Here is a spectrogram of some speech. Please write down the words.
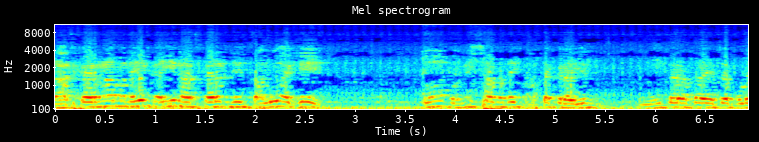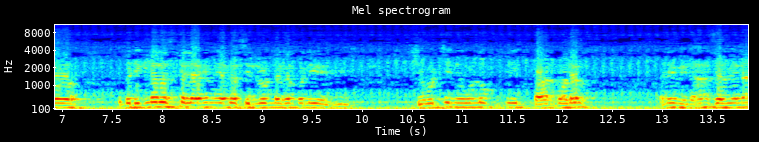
राजकारणामध्ये काही राजकारण जे चालू आहे तो भविष्यामध्ये घातक राहील. मी तर आता याच्या पुढं तिथं डिक्लेअरच केला की मी आता सिल्लोड नगरपालिका शेवटची निवडणूक ती पार पाडल. आणि विधानसभेला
